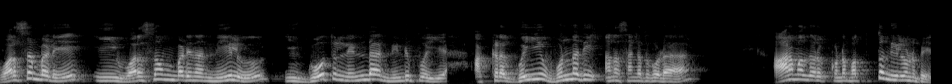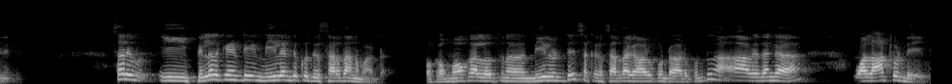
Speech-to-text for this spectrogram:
వర్షం పడి ఈ వర్షం పడిన నీళ్ళు ఈ గోతులు నిండా నిండిపోయి అక్కడ గొయ్యి ఉన్నది అన్న సంగతి కూడా ఆనమలు దొరకకుండా మొత్తం నీళ్ళు ఉండిపోయినాయి. సరే ఈ పిల్లలకేంటి? నీళ్ళంటే కొద్దిగా సరదా అనమాట ఒక మోకాళ్ళు అవుతున్న నీళ్ళుంటే చక్కగా సరదాగా ఆడుకుంటూ ఆడుకుంటూ ఆ- ఆ విధంగా వాళ్ళ ఆటలు ఉండేవి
